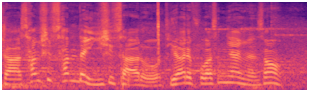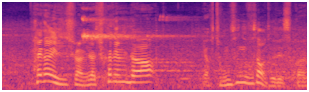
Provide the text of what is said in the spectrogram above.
자, 33대 24로 DRF가 승리하면서 8강에 진출합니다. 축하드립니다. 야, 정승기 부상 어떻게 됐을까요?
